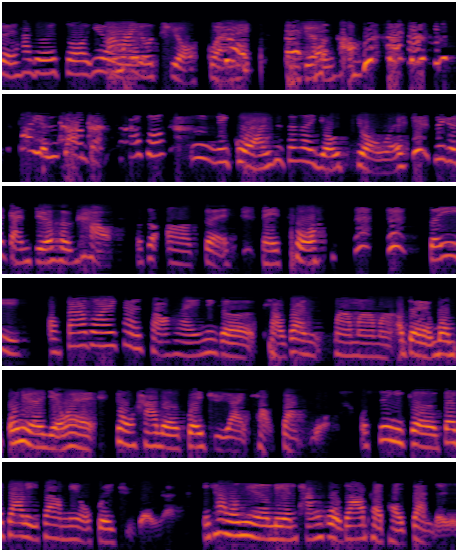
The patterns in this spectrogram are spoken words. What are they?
对他就会说，因为妈妈有酒，果然对感觉很好。他也是这样的。他说，嗯，你果然是真的有酒哎、那个感觉很好。我说，哦，对，没错。所以，哦，大家都在看小孩那个挑战妈妈嘛，啊，对我我女儿也会用她的规矩来挑战我。我是一个在家里非常没有规矩的人。你看我女儿连糖果都要排排站的人，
